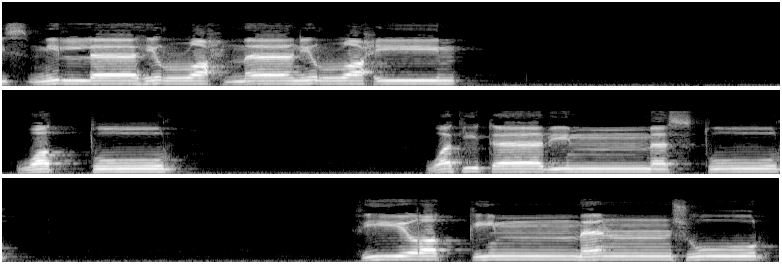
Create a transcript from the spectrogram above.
بسم الله الرحمن الرحيم. والطور. وكتاب مستور. في رق منشور.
